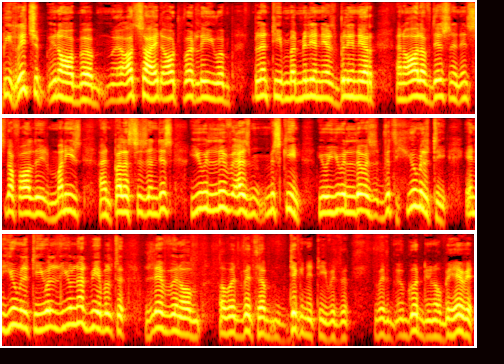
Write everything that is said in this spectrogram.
be rich, you know, uh, outside, outwardly, you are plenty, millionaires, billionaire, and all of this, and instead of all the monies and palaces and this, you will live as miskin. You you will live as, with humility. In humility, you will you will not be able to live, you know, with with uh, dignity, with with good, you know, behavior.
